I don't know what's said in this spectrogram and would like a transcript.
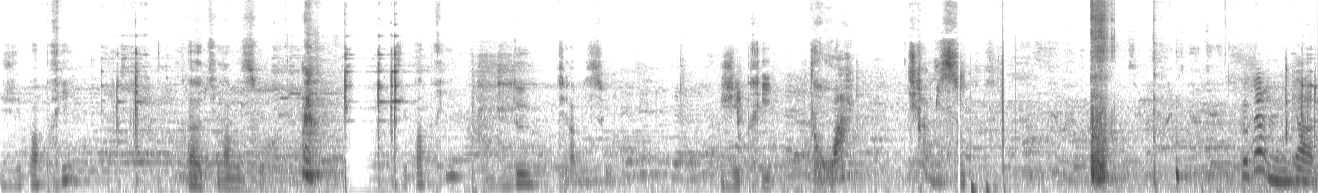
J'ai pas pris un tiramisu. J'ai pas pris deux tiramisu. J'ai pris trois tiramisu. Je peux faire une carte,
